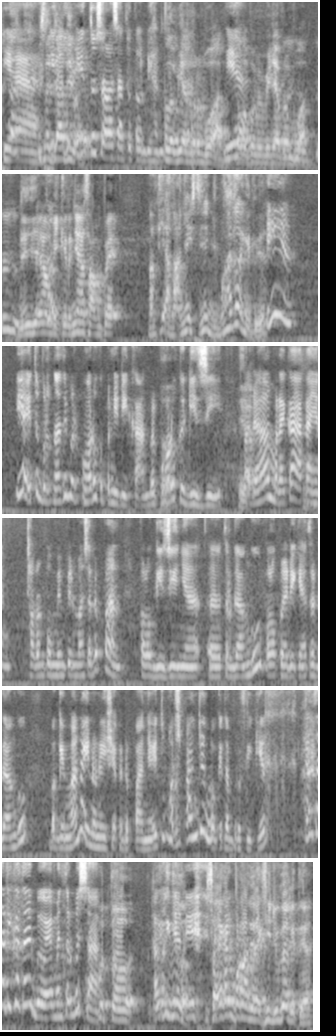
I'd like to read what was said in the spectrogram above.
ya, Bisa itu, jadi, Pak. itu salah satu kelebihan. kelebihan perempuan Iya. kalau pemimpinnya perempuan Mhm, jadi dia mikirnya sampai nanti anaknya istrinya gimana gitu ya Iya. Iya itu ber- nanti berpengaruh ke pendidikan, berpengaruh ke gizi. Iya. Padahal mereka akan yang calon pemimpin masa depan. Kalau gizinya eh, terganggu, kalau pendidikannya terganggu, bagaimana Indonesia ke depannya? Itu harus panjang loh kita berpikir. Kan tadi katanya BUMN terbesar. Betul. Kalau Ini gini loh, saya kan pernah direksi juga gitu ya.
